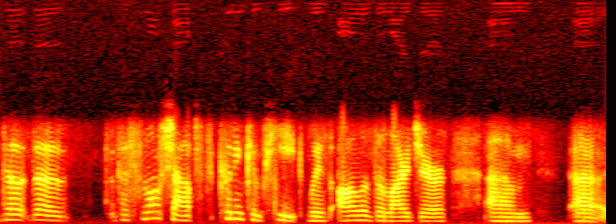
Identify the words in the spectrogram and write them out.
the the the small shops couldn't compete with all of the larger um, uh,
